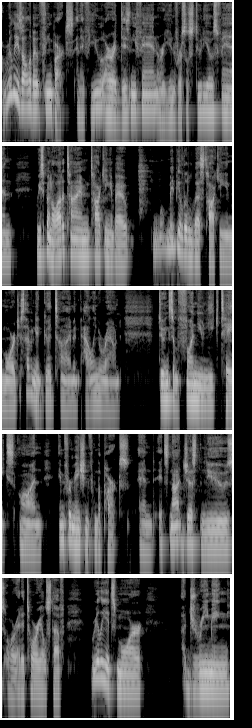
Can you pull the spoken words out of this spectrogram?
really is all about theme parks. And if you are a Disney fan or a Universal Studios fan, we spend a lot of time talking about, well, maybe a little less talking and more just having a good time and palling around doing some fun, unique takes on information from the parks. And it's not just news or editorial stuff. Really, it's more uh, dreaming,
